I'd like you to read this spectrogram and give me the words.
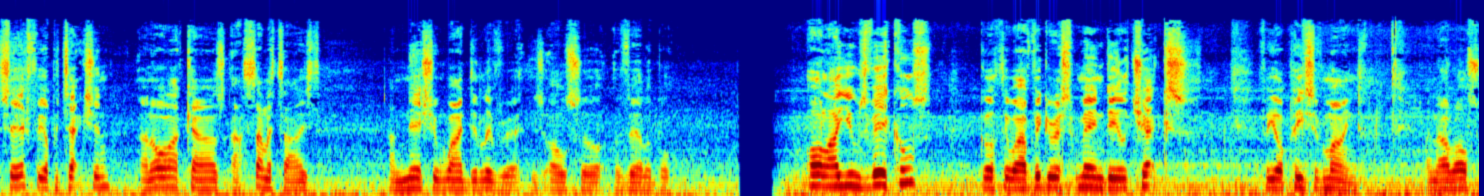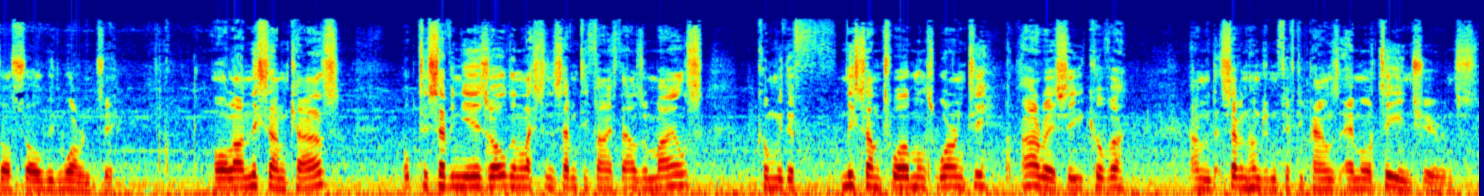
safe for your protection and all our cars are sanitised and nationwide delivery is also available. All our used vehicles go through our vigorous main deal checks for your peace of mind and are also sold with warranty. All our Nissan cars up to 7 years old and less than 75,000 miles come with a Nissan 12 months warranty, RAC cover and £750 MOT insurance.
